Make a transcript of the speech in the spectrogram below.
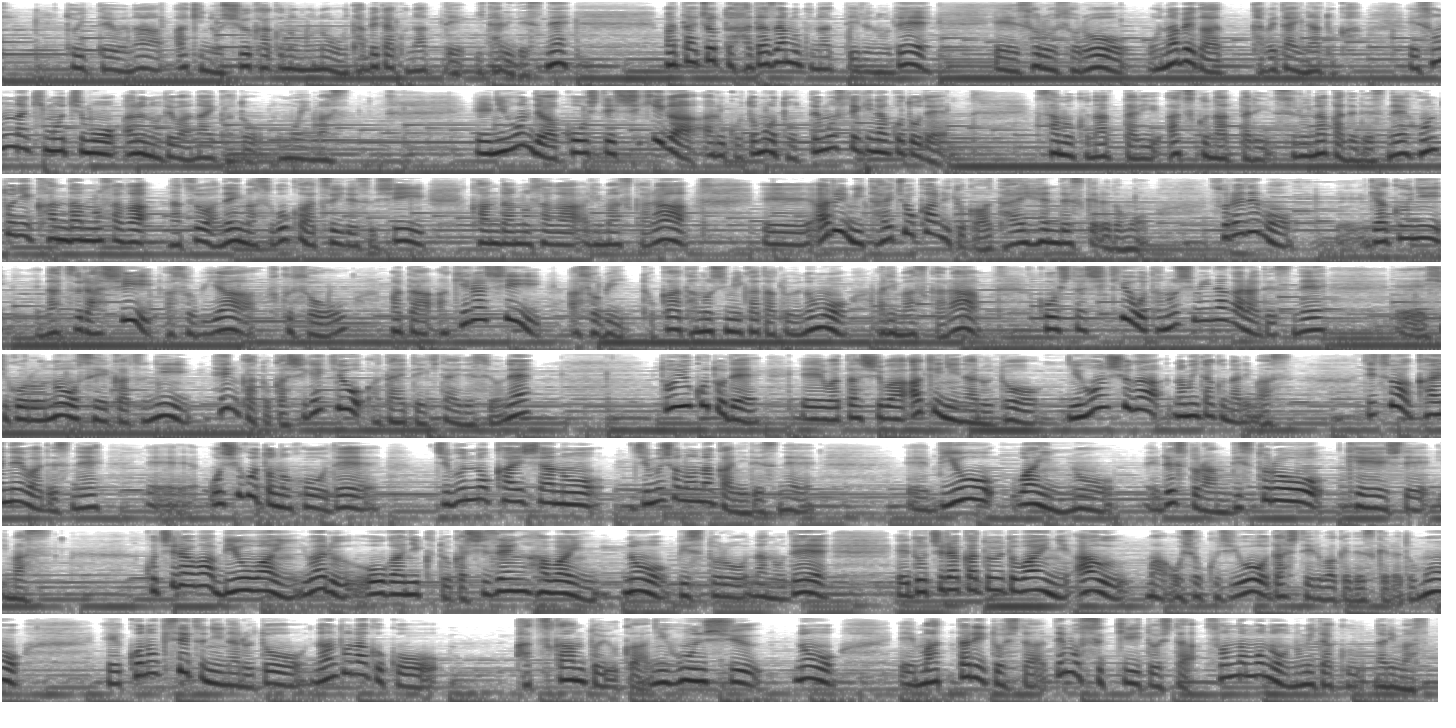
といったような秋の収穫のものを食べたくなっていたりですねまたちょっと肌寒くなっているので、えー、そろそろお鍋が食べたいなとか、えー、そんな気持ちもあるのではないかと思います、えー、日本ではこうして四季があることもとっても素敵なことで寒くなったり暑くなったりする中でですね本当に寒暖の差が夏はね今すごく暑いですし寒暖の差がありますから、えー、ある意味体調管理とかは大変ですけれどもそれでも逆に夏らしい遊びや服装また秋らしい遊びとか楽しみ方というのもありますからこうした四季を楽しみながらですね、日頃の生活に変化とか刺激を与えていきたいですよね。ということで、私は秋になると日本酒が飲みたくなります。実はカエネはですね、お仕事の方で自分の会社の事務所の中にですね美容ワインのレストランビストロを経営していますこちらは美容ワインいわゆるオーガニックというか自然派ワインのビストロなのでどちらかというとワインに合う、まあ、お食事を出しているわけですけれどもこの季節になるとなんとなくこう熱燗というか日本酒のまったりとしたでもすっきりとしたそんなものを飲みたくなります。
